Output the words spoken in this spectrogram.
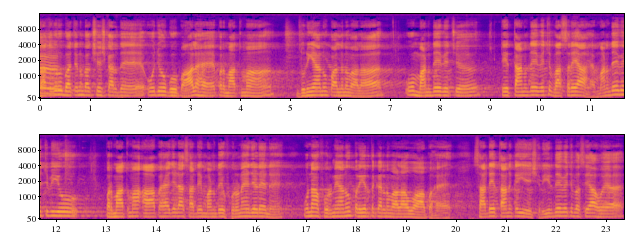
ਸਤਿਗੁਰੂ ਬਚਨ ਬਖਸ਼ਿਸ਼ ਕਰਦੇ ਉਹ ਜੋ ਗੋਪਾਲ ਹੈ ਪਰਮਾਤਮਾ ਦੁਨੀਆ ਨੂੰ ਪਾਲਣ ਵਾਲਾ ਉਹ ਮਨ ਦੇ ਵਿੱਚ ਤੇ ਤਨ ਦੇ ਵਿੱਚ ਵਸ ਰਿਹਾ ਹੈ। ਮਨ ਦੇ ਵਿੱਚ ਵੀ ਉਹ ਪਰਮਾਤਮਾ ਆਪ ਹੈ ਜਿਹੜਾ ਸਾਡੇ ਮਨ ਦੇ ਫੁਰਨੇ ਜਿਹੜੇ ਨੇ, ਉਹਨਾਂ ਫੁਰਨਿਆਂ ਨੂੰ ਪ੍ਰੇਰਿਤ ਕਰਨ ਵਾਲਾ ਉਹ ਆਪ ਹੈ। ਸਾਡੇ ਤਨ ਕਹੀਏ ਸਰੀਰ ਦੇ ਵਿੱਚ ਵਸਿਆ ਹੋਇਆ ਹੈ,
